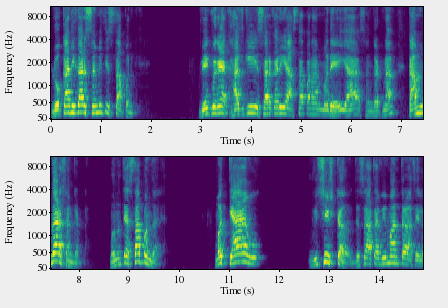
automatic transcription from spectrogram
लोकाधिकार समिती स्थापन केली. वेगवेगळ्या खाजगी सरकारी आस्थापनांमध्ये या संघटना कामगार संघटना म्हणून त्या स्थापन झाल्या. मग त्या विशिष्ट जसं आता विमानतळ असेल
